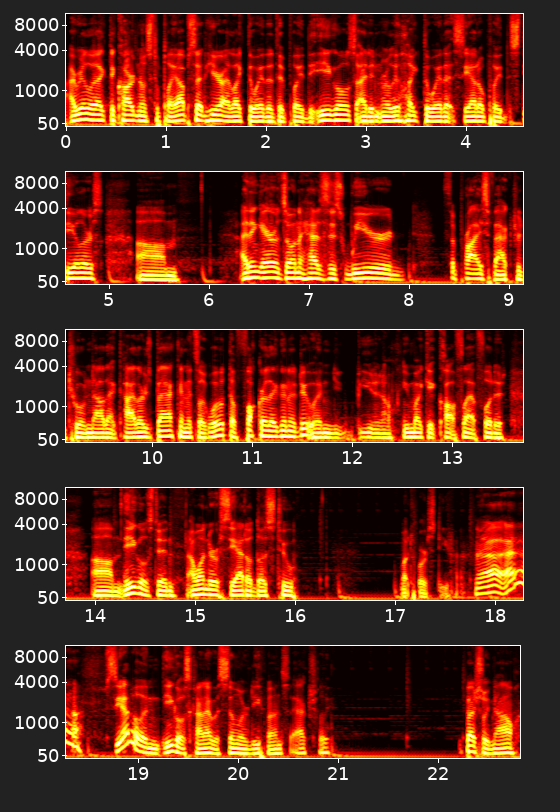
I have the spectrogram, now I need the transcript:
I really like the Cardinals to play upset here. I like the way that they played the Eagles. I didn't really like the way that Seattle played the Steelers. Um, I think Arizona has this weird surprise factor to him now that Kyler's back, and it's like, what the fuck are they gonna do? And you, you know, you might get caught flat-footed. Um, Eagles did. I wonder if Seattle does too. Much worse defense. Uh, uh, Seattle and Eagles kind of have a similar defense, actually, especially now.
